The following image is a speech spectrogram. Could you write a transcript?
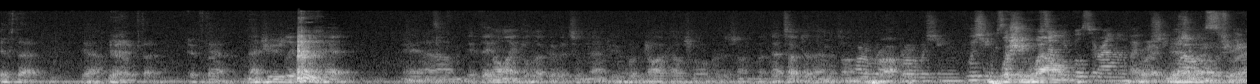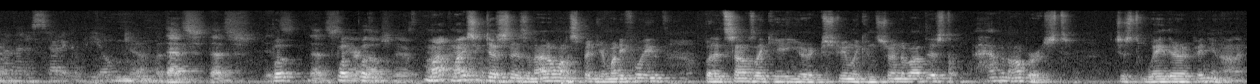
if that, Yeah. yeah, if that, if Yeah, that. and that's usually what they hit. And um, if they don't like the look of it, sometimes you put a doghouse over it or something, but that's up to them, it's on Or their or property. wishing, wishing, some Wishing people- well. some people surround them by Right, wishing yeah, wells that's to give right. them an aesthetic appeal. Yeah, but that's, that's, it's- But, that's but, their house, their. but, my, my suggestion is, and I don't wanna spend your money for you, but it sounds like you- you're extremely concerned about this, have an arborist just weigh their opinion on it.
